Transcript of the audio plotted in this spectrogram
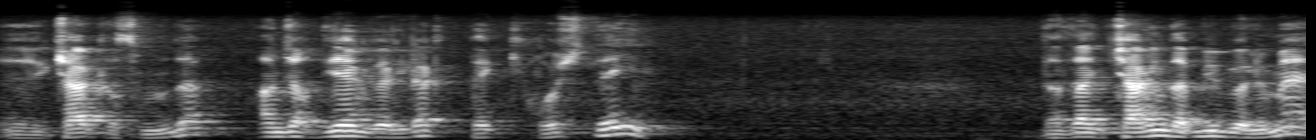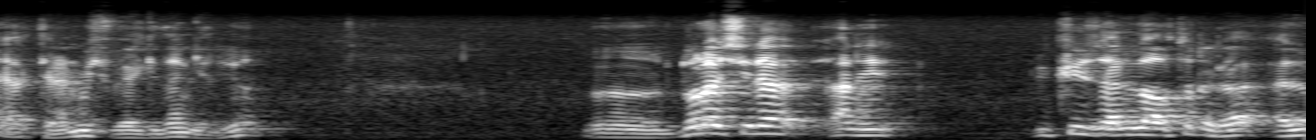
e, kar kısmında ancak diğer veriler pek hoş değil. Zaten karın da bir bölümü ertelenmiş vergiden geliyor. E, dolayısıyla hani 256 lira 50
